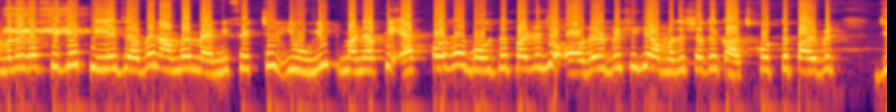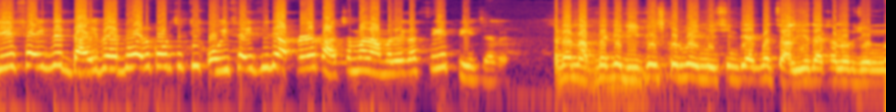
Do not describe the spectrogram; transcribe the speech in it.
আমাদের কাছ থেকে পেয়ে যাবেন। আমরা ম্যানুফ্যাকচার ইউনিট মানে আপনি এক কথায় বলতে পারেন যে অর্ডার বেশি কি আমাদের সাথে কাজ করতে পারবেন। যে সাইজের ডাই ব্যবহার করছে, ঠিক ওই সাইজেরই আপনারা কাঁচামাল আমাদের কাছ থেকে পেয়ে যাবেন। ম্যাডাম আপনাকে রিকোয়েস্ট করব এই মেশিনটি একবার চালিয়ে দেখানোর জন্য।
